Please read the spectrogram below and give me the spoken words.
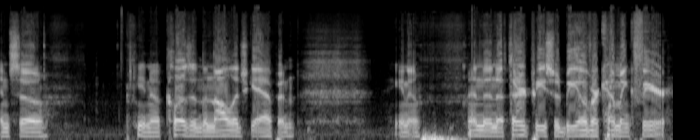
and so you know closing the knowledge gap and you know and then the third piece would be overcoming fear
